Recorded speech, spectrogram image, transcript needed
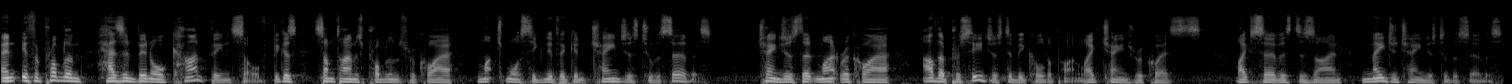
And if a problem hasn't been or can't be solved, because sometimes problems require much more significant changes to a service, changes that might require other procedures to be called upon, like change requests, like service design, major changes to the service.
